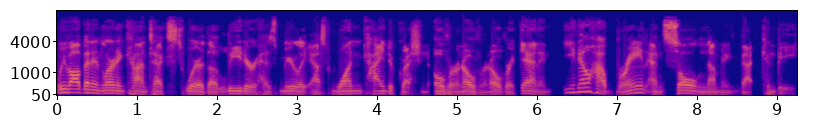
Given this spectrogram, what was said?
We've all been in learning contexts where the leader has merely asked one kind of question over and over and over again. And you know how brain and soul numbing that can be.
